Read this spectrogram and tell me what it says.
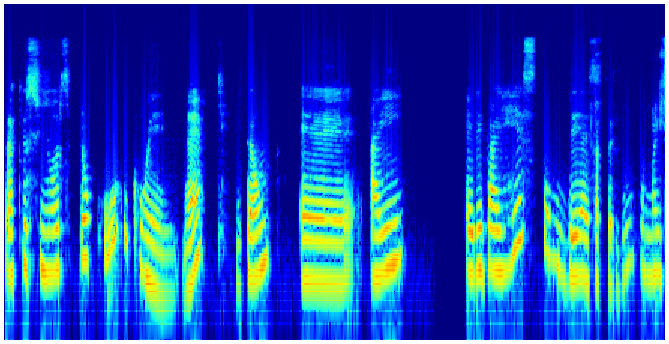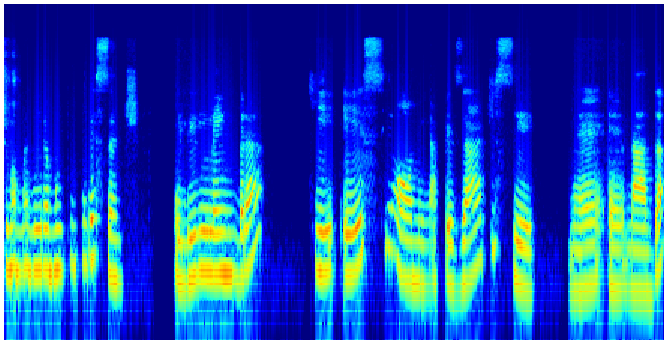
para que o Senhor se preocupe com ele, né? Então, é, aí ele vai responder a essa pergunta, mas de uma maneira muito interessante. Ele lembra que esse homem, apesar de ser né, é, nada,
